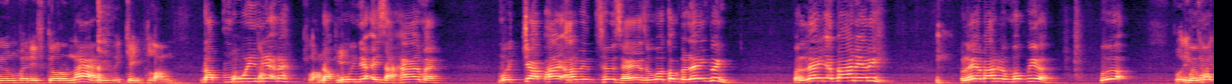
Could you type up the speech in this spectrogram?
រឿង virus corona នេះវាចេញប្លន់11នាក់ណាប្លន់គេ11នាក់អីសាហាវមែន មួយចាប់ឲ្យឲ្យវាធ្វើស្រែស្រួលកុំប្រឡែងវិញប្រឡែងអត់បានទេនេះប្រឡែងអត់បានវាមុខវាមើលពួកនេះមើលមុកាខច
